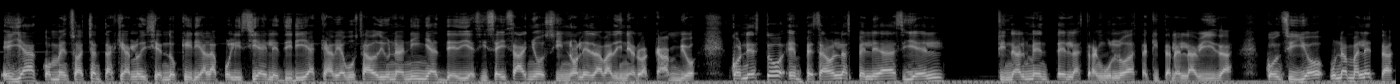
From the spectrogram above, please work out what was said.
Ella comenzó a chantajearlo diciendo que iría a la policía y le diría que había abusado de una niña de 16 años y no le daba dinero a cambio. Con esto empezaron las peleas y él finalmente la estranguló hasta quitarle la vida. Consiguió una maleta,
